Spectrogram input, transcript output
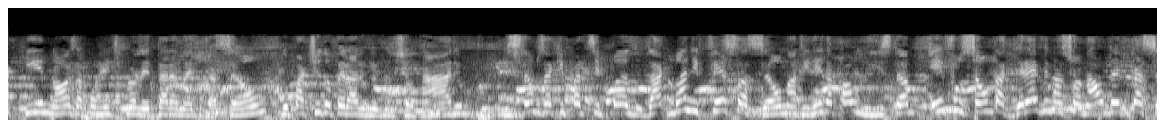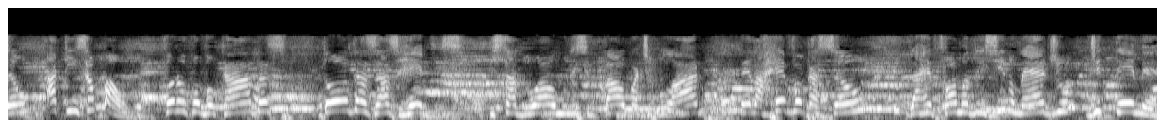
Aqui, nós da Corrente Proletária na Educação, do Partido Operário Revolucionário, estamos aqui participando da manifestação na Avenida Paulista em função da greve nacional da educação aqui em São Paulo. Foram convocadas todas as redes, estadual, municipal, particular, pela revogação da reforma do ensino médio de Temer.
